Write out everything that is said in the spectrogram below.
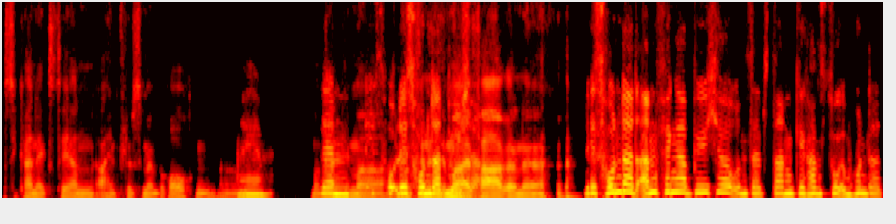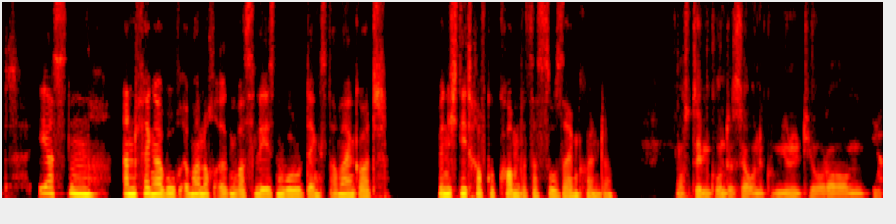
dass sie keine externen Einflüsse mehr brauchen. Ähm, Nee. man Lern- kann immer, lies- man lies findet 100 immer Bücher. Erfahrene. Lies 100 Anfängerbücher und selbst dann kannst du im 101. Anfängerbuch immer noch irgendwas lesen, wo du denkst, oh mein Gott, bin ich nie drauf gekommen, dass das so sein könnte. Aus dem Grund ist ja auch eine Community oder auch ein, Ja.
